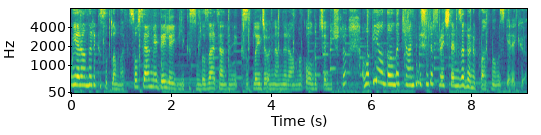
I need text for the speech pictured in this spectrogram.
uyaranları kısıtlamak. Sosyal medya ile ilgili kısımda zaten hani kısıtlayıcı önlemler almak oldukça güçlü. Ama bir yandan da kendi düşünce süreçlerimize dönüp bakmamız gerekiyor.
